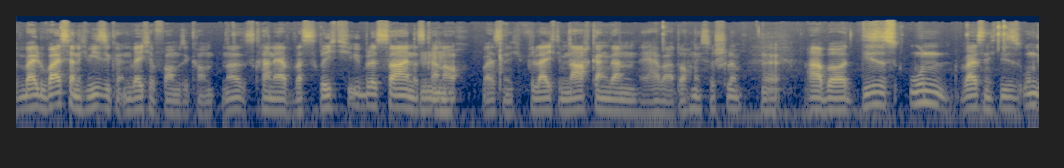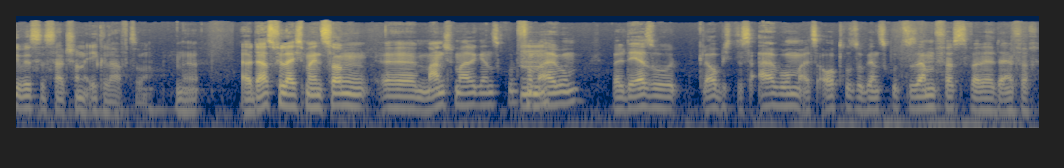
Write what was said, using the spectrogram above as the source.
weil du weißt ja nicht, wie sie, in welcher Form sie kommt. Ne? Das kann ja was richtig Übles sein, das Mhm. kann auch, weiß nicht, vielleicht im Nachgang dann, ja, war doch nicht so schlimm. Ja. Aber dieses Un, weiß nicht, dieses Ungewisse ist halt schon ekelhaft so. Ja. Aber da ist vielleicht mein Song äh, manchmal ganz gut vom Mhm. Album, weil der so, glaube ich, das Album als Outro so ganz gut zusammenfasst, weil halt einfach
